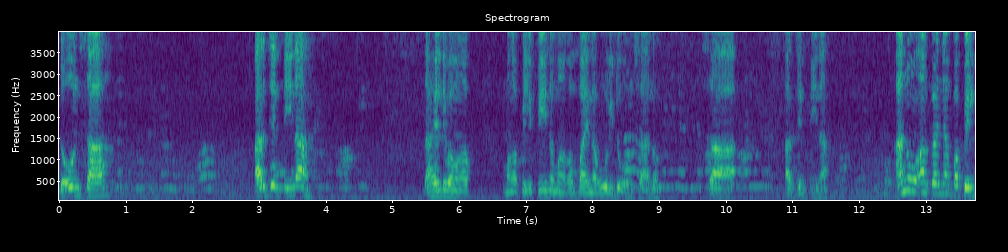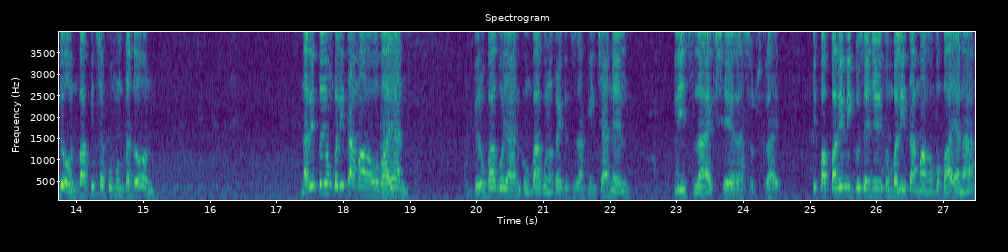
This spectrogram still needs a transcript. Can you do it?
doon sa Argentina. Dahil di ba mga mga Pilipino, mga kabayan nahuli doon sa ano sa Argentina. Ano ang kanyang papel doon? Bakit siya pumunta doon? Narito yung balita mga kababayan. Pero bago yan, kung bago lang kayo dito sa aking channel, please like, share, and subscribe. Ipaparinig ko sa inyo itong balita mga kababayan ha.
